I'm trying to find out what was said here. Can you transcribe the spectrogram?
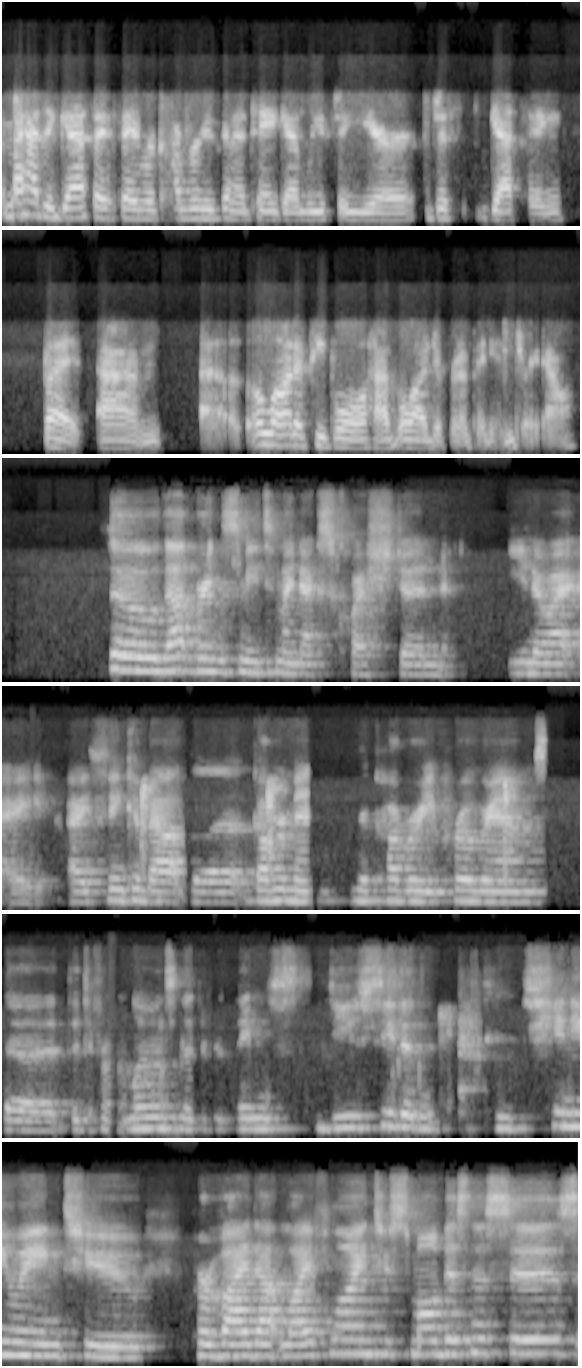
if I had to guess, I'd say recovery is going to take at least a year, just guessing. But um, a lot of people have a lot of different opinions right now. So that brings me to my next question. You know, I, I, I think about the government recovery programs, the, the different loans and the different things. Do you see them continuing to provide that lifeline to small businesses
